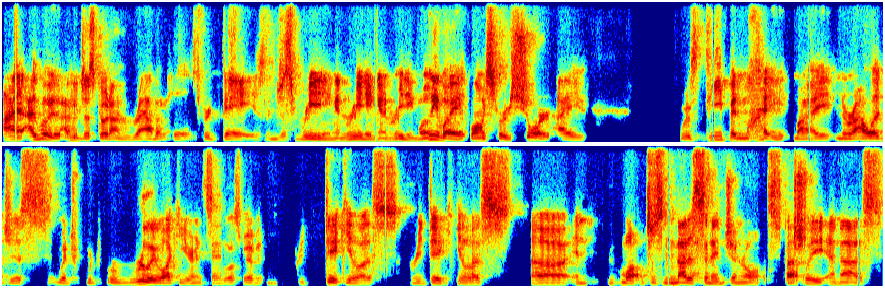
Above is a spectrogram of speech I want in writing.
I, I, would I would just go down rabbit holes for days and just reading and reading and reading. Well, anyway, long story short, I was deep in my my neurologist, which we're really lucky here in St. Louis. We have ridiculous, ridiculous, uh, and well, just medicine in general, especially MS.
